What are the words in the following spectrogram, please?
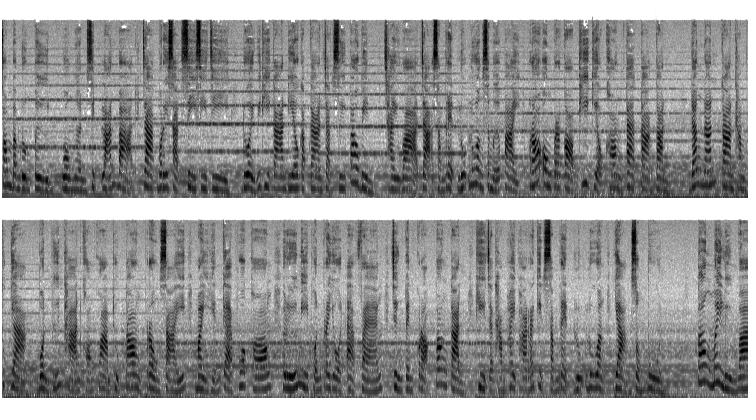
ซ่อมบำรุงปืน วงเงิน 10 ล้านบาท จากบริษัท CCG ด้วยวิธีการเดียวกับการจัดซื้อเป้าบิน ใช่ว่าจะสำเร็จลุล่วงเสมอไป เพราะองค์ประกอบที่เกี่ยวข้องแตกต่างกัน ดังนั้นการทำทุกอย่างบนพื้นฐานของความถูกต้องโปร่งใส ไม่เห็นแก่พวกพ้อง หรือมีผลประโยชน์แอบแฝง จึงเป็นเกราะป้องกัน ที่จะทำให้ภารกิจสำเร็จลุล่วงอย่างสมบูรณ์ ต้องไม่ลืมว่า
